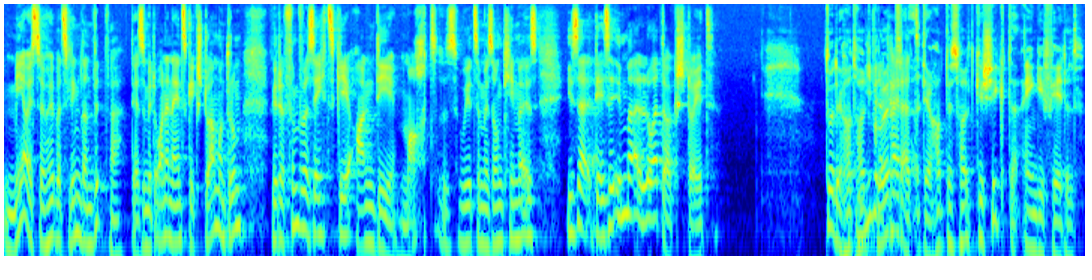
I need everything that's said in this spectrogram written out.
mehr als sein halbes Leben dann Witwer. Der ist mit 91 gestorben und darum wird er 65 an die Macht, so wie jetzt einmal sagen können ist, ist er, der ist ja immer allein da gestellt. Du, der hat halt gut, der hat das halt geschickt eingefädelt.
